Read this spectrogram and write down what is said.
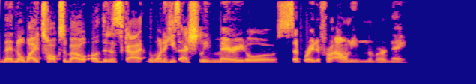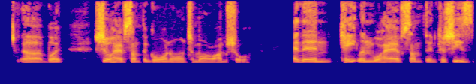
that nobody talks about other than Scott, the one that he's actually married or separated from. I don't even remember her name. Uh, but she'll have something going on tomorrow, I'm sure. And then Caitlyn will have something because she's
